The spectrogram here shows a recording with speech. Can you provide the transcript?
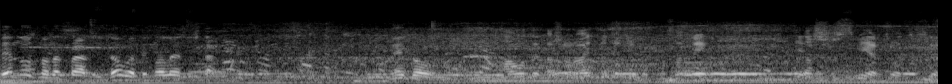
Це нудно насправді. Довго ти полежиш так. Недовго. А вот это же рай, подожди, вот посмотри. Это ж смерть, вот все.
